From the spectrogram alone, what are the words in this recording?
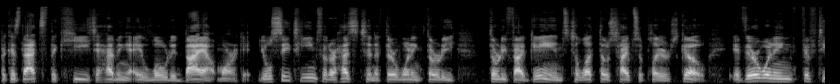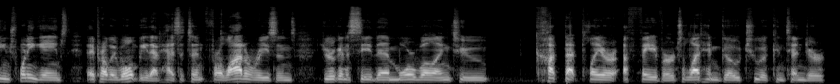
because that's the key to having a loaded buyout market. You'll see teams that are hesitant if they're winning 30, 35 games to let those types of players go. If they're winning 15, 20 games, they probably won't be that hesitant for a lot of reasons. You're going to see them more willing to cut that player a favor to let him go to a contender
